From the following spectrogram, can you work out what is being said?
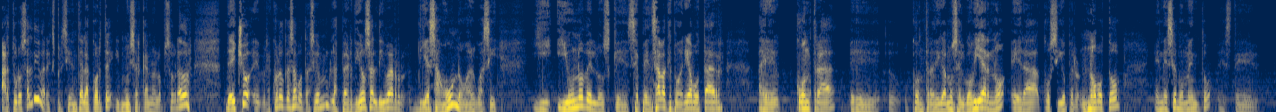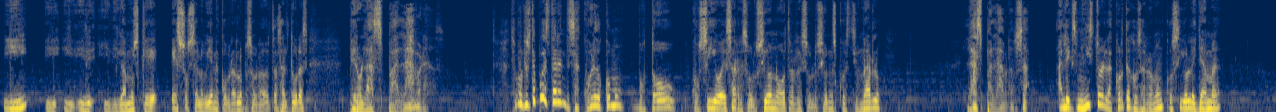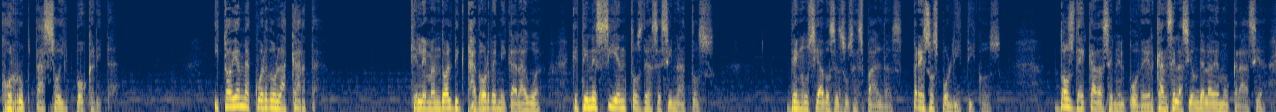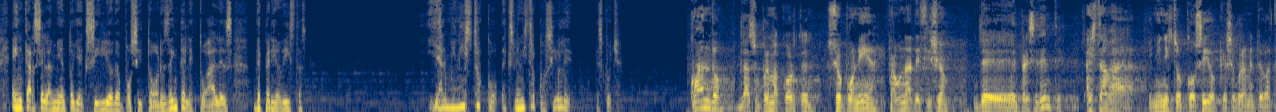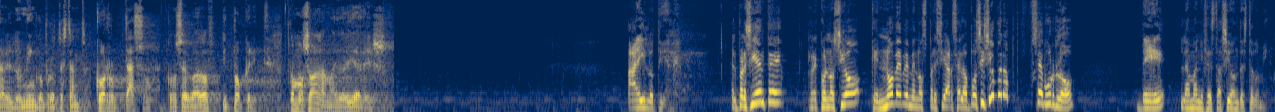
Arturo Saldívar, expresidente de la Corte y muy cercano al observador. De hecho, eh, recuerdo que esa votación la perdió Saldívar 10 a 1 o algo así. Y, uno de los que se pensaba que podría votar eh, contra, eh, contra, digamos, el gobierno era Cosío, pero no votó en ese momento. Este, y y, digamos que eso se lo viene a cobrar López Obrador a estas alturas, pero las palabras. porque usted puede estar en desacuerdo cómo votó Cosío esa resolución o otras resoluciones, cuestionarlo. Las palabras, o sea, al exministro de la Corte José Ramón Cosío le llama corruptazo hipócrita. Y todavía me acuerdo la carta que le mandó al dictador de Nicaragua, que tiene cientos de asesinatos denunciados en sus espaldas, presos políticos, dos décadas en el poder, cancelación de la democracia, encarcelamiento y exilio de opositores, de intelectuales, de periodistas. Y al ministro, exministro Cosío le escuche. Cuando la Suprema Corte se oponía a una decisión del presidente, Ahí estaba el ministro Cosío, que seguramente va a estar el domingo protestando. Corruptazo, conservador, hipócrita, como son la mayoría de ellos. Ahí lo tiene. El presidente reconoció que no debe menospreciarse a la oposición, pero se burló de la manifestación de este domingo.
